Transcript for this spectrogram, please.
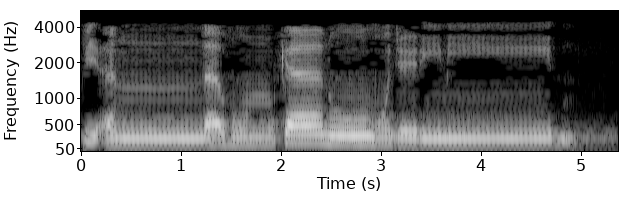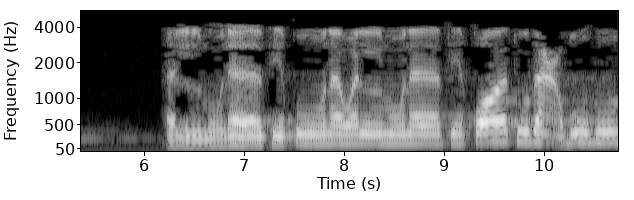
بِأَنَّهُمْ كَانُوا مُجْرِمِينَ. الْمُنَافِقُونَ وَالْمُنَافِقَاتُ بَعْضُهُم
